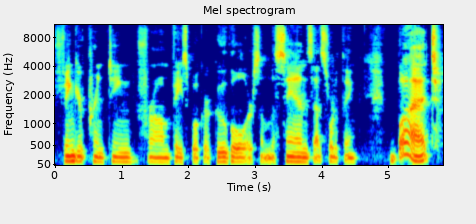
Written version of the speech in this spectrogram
fingerprinting from Facebook or Google or some of the SANS, that sort of thing. But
